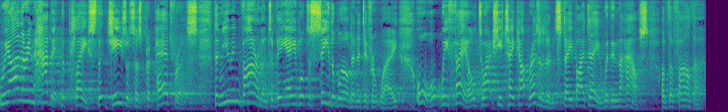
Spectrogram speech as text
We either inhabit the place that Jesus has prepared for us, the new environment of being able to see the world in a different way, or we fail to actually take up residence day by day within the house of the Father.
